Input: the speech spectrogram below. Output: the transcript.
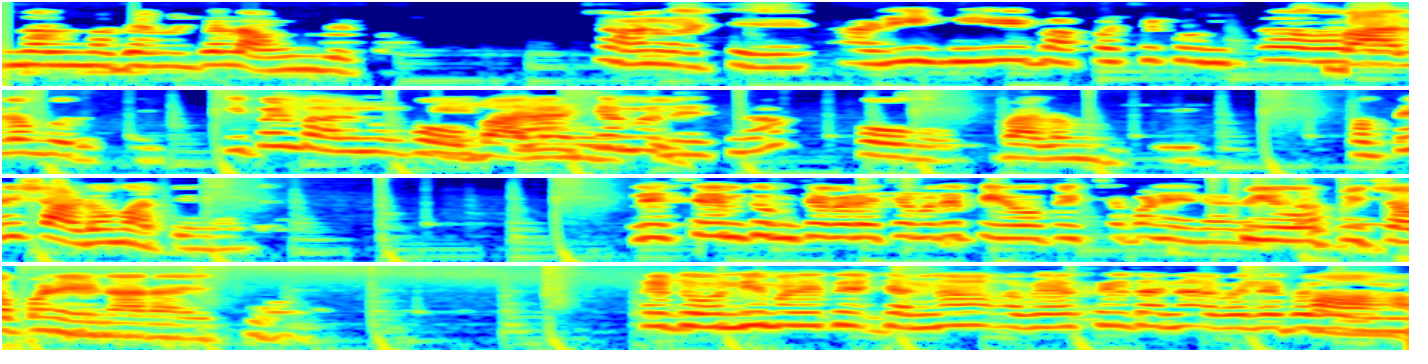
ट्रेडिशनलमध्ये म्हणजे लावून देतो. छान वाटते. आणि ही बापाचे कोणतं? बालमूर्ती. ही पण बालमूर्ती. हो. त्या बालमूर्ती. ह्याच्यामध्येच ना? हो हो बालमूर्ती. फक्त शाडो मातीमध्ये. आणि सेम तुमच्याकडे याच्यामध्ये पीओपीचे पण येणार आहेत का? पीओपीच्या पण येणार आहेत. तर दोन्ही मध्ये ते ज्यांना हवे असेल त्यांना अवेलेबल हा हा.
